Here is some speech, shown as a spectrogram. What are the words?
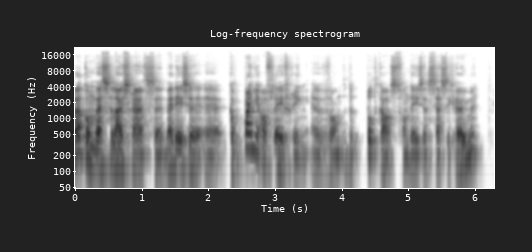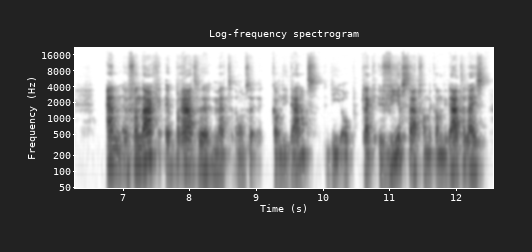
Welkom beste luisteraars eh, bij deze uh, campagneaflevering uh, van de podcast van D66 Heumen. En vandaag praten we met onze kandidaat, die op plek 4 staat van de kandidatenlijst,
